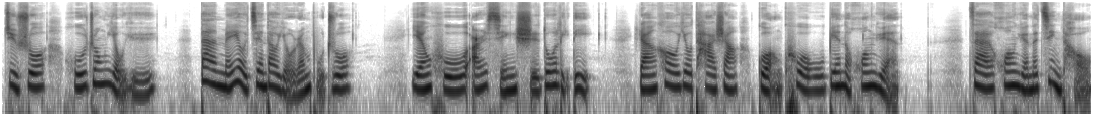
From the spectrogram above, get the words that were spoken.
据说湖中有鱼。但没有见到有人捕捉，沿湖而行十多里地，然后又踏上广阔无边的荒原，在荒原的尽头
